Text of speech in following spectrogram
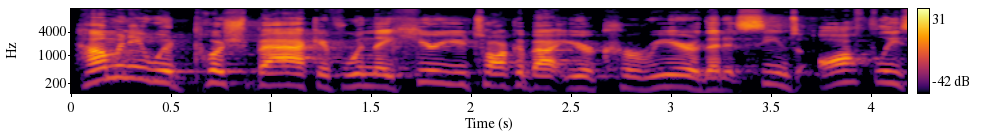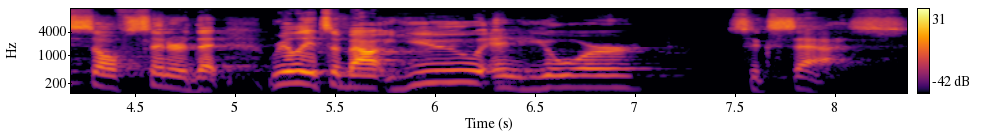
How many would push back if, when they hear you talk about your career, that it seems awfully self centered, that really it's about you and your success?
